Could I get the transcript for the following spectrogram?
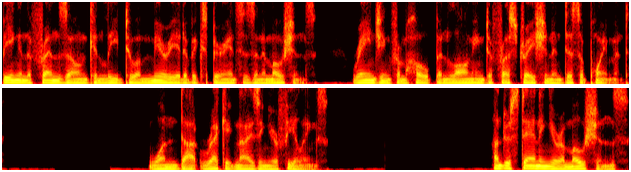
Being in the friend zone can lead to a myriad of experiences and emotions, ranging from hope and longing to frustration and disappointment. 1. Recognizing your feelings. Understanding your emotions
